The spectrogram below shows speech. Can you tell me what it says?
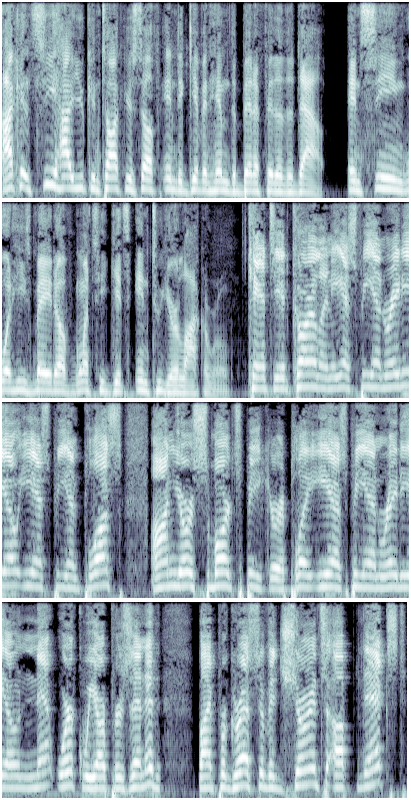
I can see how you can talk yourself into giving him the benefit of the doubt and seeing what he's made of once he gets into your locker room. Canty and Carlin, ESPN Radio, ESPN Plus on your smart speaker at Play ESPN Radio Network. We are presented by Progressive Insurance. Up next,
